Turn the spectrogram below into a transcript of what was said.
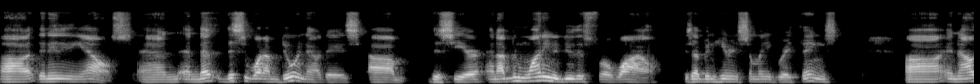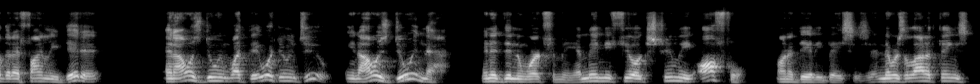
uh, than anything else and and this is what i'm doing nowadays um, this year, and I've been wanting to do this for a while because I've been hearing so many great things. Uh, and now that I finally did it, and I was doing what they were doing too, you know, I was doing that, and it didn't work for me. It made me feel extremely awful on a daily basis, and there was a lot of things,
